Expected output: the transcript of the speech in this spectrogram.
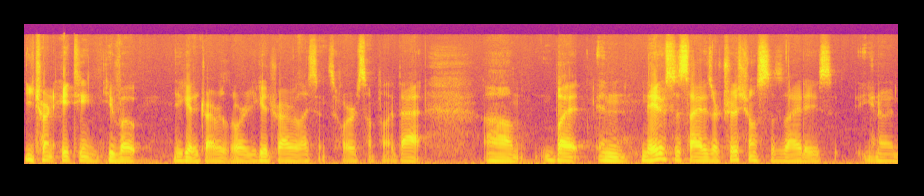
you turn 18, you vote, you get a driver or you get a driver license or something like that. Um, but in Native societies or traditional societies, you know,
